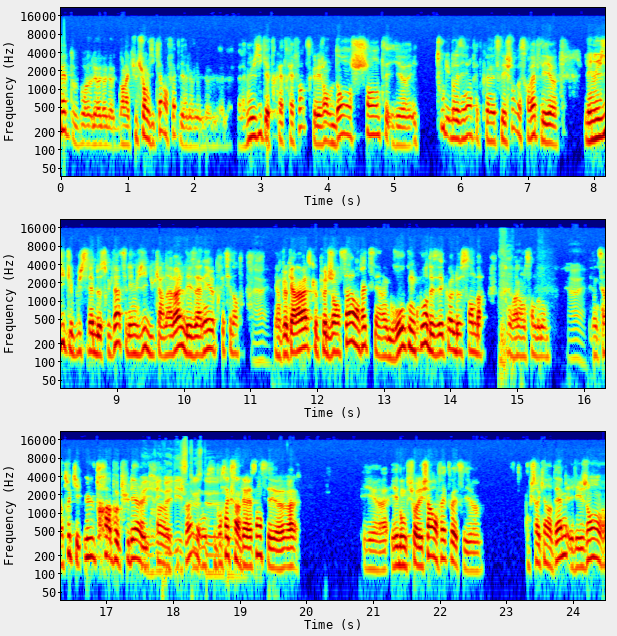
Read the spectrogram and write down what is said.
fait, dans la culture musicale, en fait, la musique est très très forte parce que les gens dansent, chantent et, tous les Brésiliens en fait, connaissent les chants parce qu'en fait, les, les musiques les plus célèbres de ce truc-là, c'est les musiques du carnaval des années précédentes. Ah donc le carnaval, ce que peu de gens savent, en fait, c'est un gros concours des écoles de samba. dans le samba ah Donc c'est un truc qui est ultra populaire, ultra C'est pour ça que c'est intéressant. C'est euh, Et, et, donc sur les chars, en fait, ouais, c'est chacun un thème et les gens,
